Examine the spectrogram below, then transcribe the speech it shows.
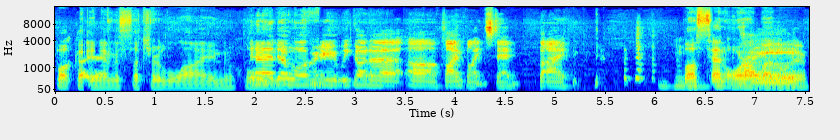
fuck I am is such a line. Yeah, Holy- don't worry. We got a uh, Vine Blight's dead. Bye. Plus 10 aura, by the way.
